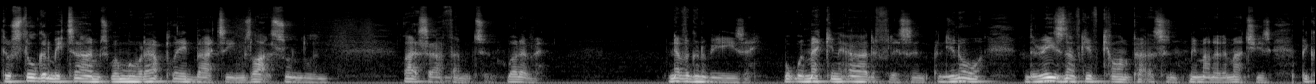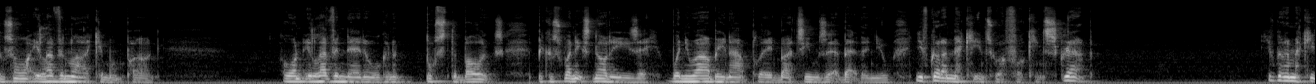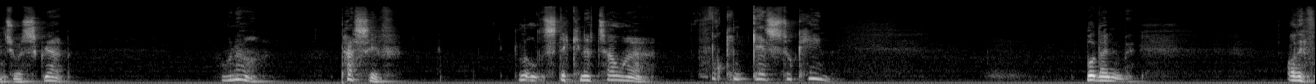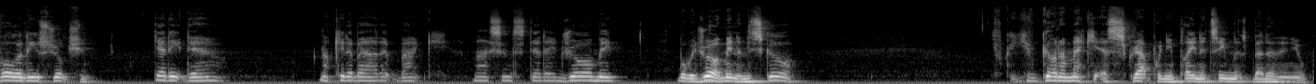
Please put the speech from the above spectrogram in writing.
There was still going to be times when we were outplayed by teams like Sunderland, like Southampton, whatever. Never going to be easy. But we're making it harder for this. And, and you know what? And the reason I've given Callum Paterson my man of the match is because I want 11 like him on Park. I want 11 there who are going to bust the bollocks because when it's not easy, when you are being outplayed by teams that are better than you, you've got to make it into a fucking scrap. You've got to make it into a scrap. Oh no. Passive. Little stick in a toe out. Fucking get stuck in. But then, are they following the instruction? Get it down. Knock it about it back. Nice and steady. Draw in. But we draw them in and they score. You've, got to make it a scrap when you're playing a team that's better than you.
